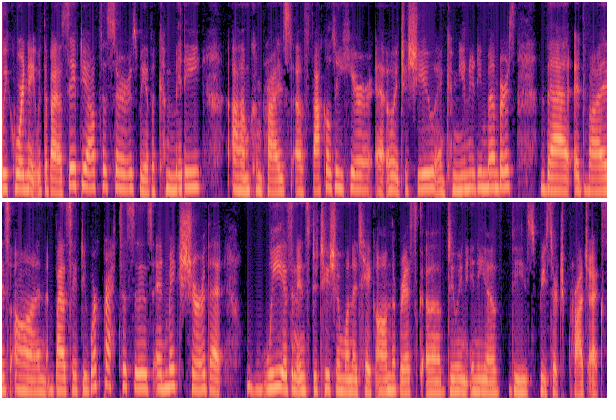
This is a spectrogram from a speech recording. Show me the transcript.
We coordinate with the biosafety officers. We have a committee um, comprised of faculty here at OHSU and community members that advise on biosafety work practices and make sure that we as an institution want to take on the risk of doing any of these research projects.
